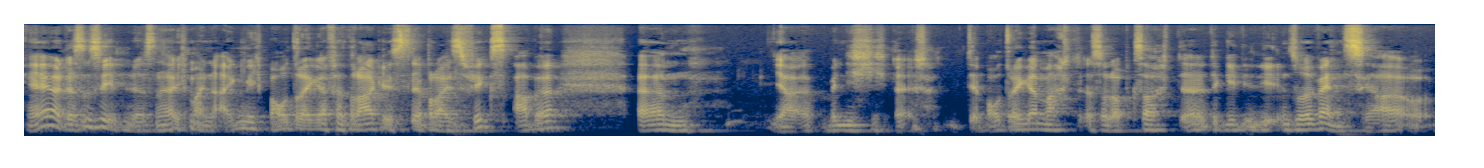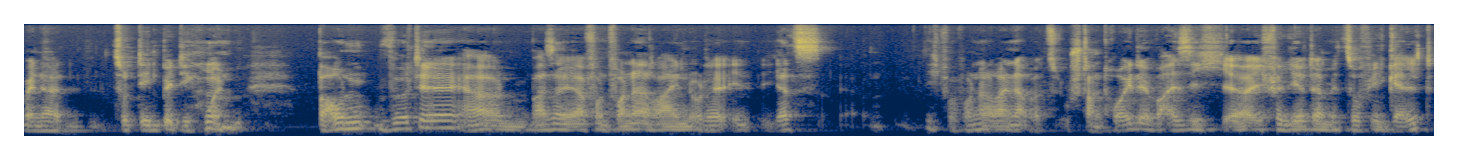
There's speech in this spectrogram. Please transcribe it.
Ja, das ist eben das. Ne? Ich meine, eigentlich Bauträgervertrag ist der Preis fix, aber ähm, ja, wenn ich, äh, der Bauträger macht, salopp gesagt, äh, der geht in die Insolvenz, ja, wenn er zu den Bedingungen bauen würde, ja, was er ja von vornherein oder jetzt nicht von vornherein, aber zu Stand heute weiß ich, äh, ich verliere damit so viel Geld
